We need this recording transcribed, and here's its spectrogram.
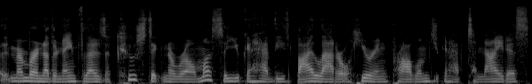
remember another name for that is acoustic neuroma. So you can have these bilateral hearing problems. You can have tinnitus,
